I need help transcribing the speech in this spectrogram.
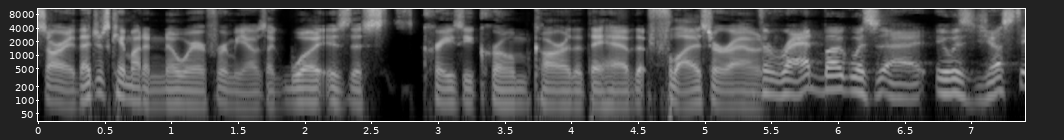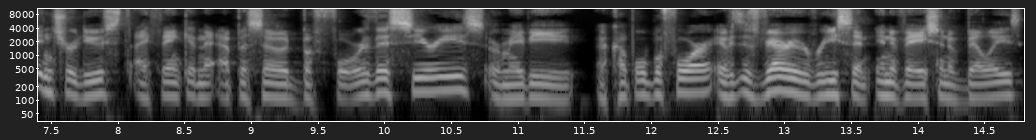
Sorry, that just came out of nowhere for me. I was like, "What is this crazy chrome car that they have that flies around?" The RadBug was uh it was just introduced, I think, in the episode before this series, or maybe a couple before. It was this very recent innovation of Billy's,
